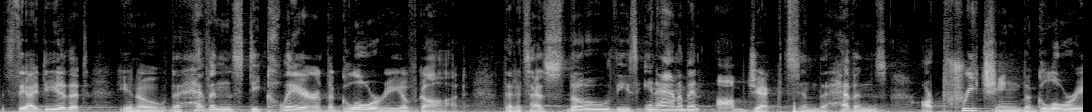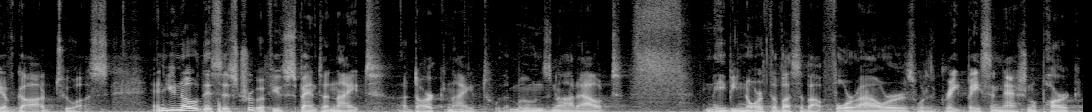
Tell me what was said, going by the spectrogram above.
It's the idea that, you know, the heavens declare the glory of God. That it's as though these inanimate objects in the heavens are preaching the glory of God to us. And you know this is true if you've spent a night, a dark night, with the moon's not out, maybe north of us about four hours, what is Great Basin National Park,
